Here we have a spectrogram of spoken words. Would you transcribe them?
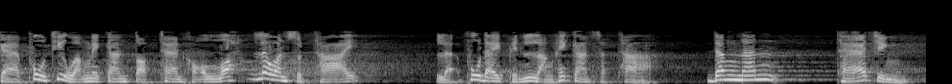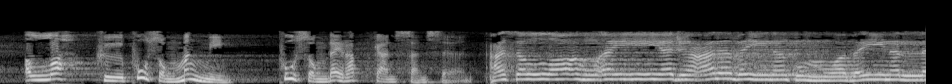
แก่ผู้ที่หวังในการตอบแทนของอัลลอฮ์และวันสุดท้าย และผู้ใดผินหลังให้การศรัทธา ดังนั้น แท้จริง อัลลอฮ์คือผู้ทรงมั่งมี ผู้ทรงได้รับการสรรเสริญอัสลลอฮุอันยจัลบัยนักุมวะบัยนัลล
